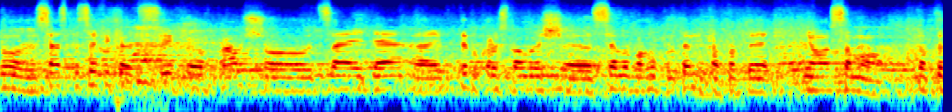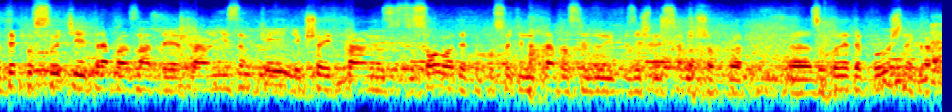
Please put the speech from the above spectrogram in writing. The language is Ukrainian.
Ну, вся специфіка цих вправ, що це йде, е, ти використовуєш е, силу вагу противника проти нього самого. Тобто ти по суті треба знати правильні замки. Якщо їх правильно застосовувати, то по суті не треба сильної фізичної сили, щоб е, зупинити порушника.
